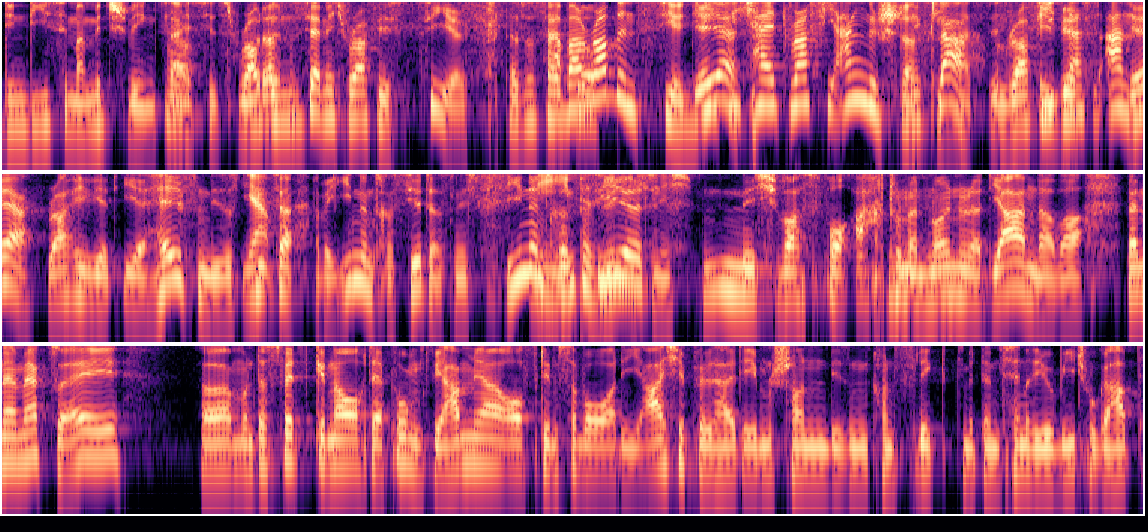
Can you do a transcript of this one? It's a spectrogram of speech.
den dies immer mitschwingt. Sei Ja. es jetzt Aber Robin. das ist ja nicht Ruffys Ziel. Das ist halt aber so, Robins Ziel, die ja. sich halt Ruffy angeschlossen Ja, klar, hat. Es und Ruffy zieht wird, das an. Ja, ja, Ruffy wird ihr helfen, dieses Ziel Ja. zu aber ihn interessiert das nicht. Ihn Nee, ihn interessiert persönlich nicht. nicht. Mhm. was vor 800, 900 Jahren da war. Wenn er merkt so, ey, und das wird genau auch der Punkt. Wir haben ja auf dem Sabaody Archipel halt eben schon diesen Konflikt mit dem Tenryubitu gehabt.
